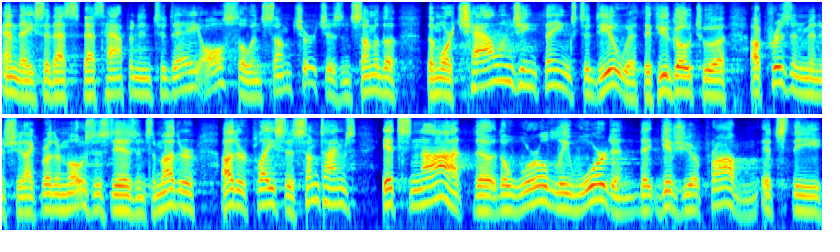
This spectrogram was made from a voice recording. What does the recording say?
And they said that's, that's happening today also in some churches. And some of the, the more challenging things to deal with, if you go to a, a prison ministry like Brother Moses did and some other, other places, sometimes it's not the, the worldly warden that gives you a problem, it's the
